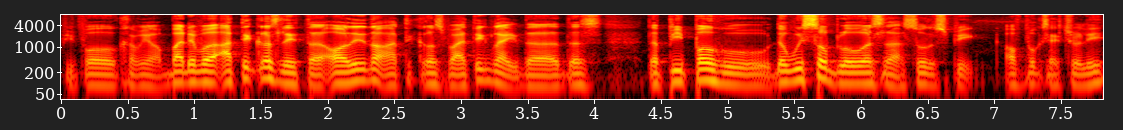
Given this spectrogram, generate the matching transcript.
people coming out. But there were articles later, or they not articles, but I think like the the the people who the whistleblowers, lah, so to speak, of BooksActually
